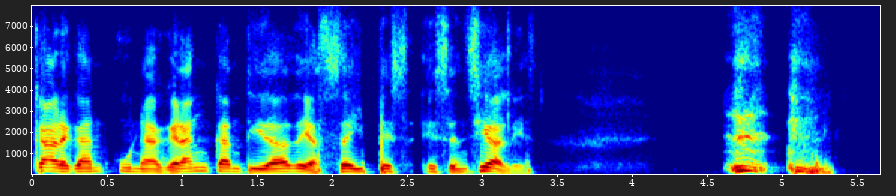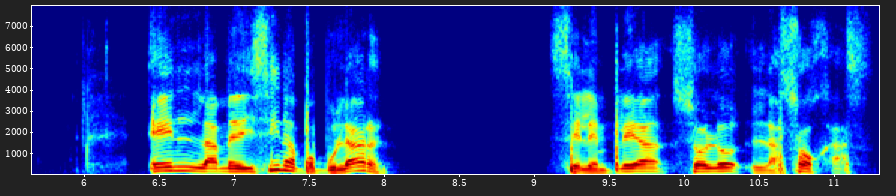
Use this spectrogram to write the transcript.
cargan una gran cantidad de aceites esenciales. en la medicina popular se le emplea solo las hojas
